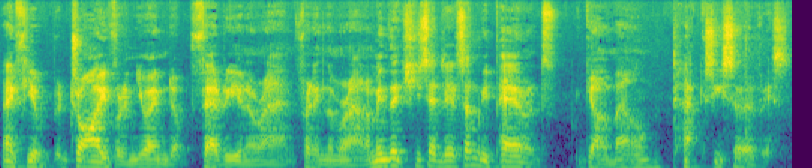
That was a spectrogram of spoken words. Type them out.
Now, if you're a driver and you end up ferrying around, ferrying them around, I mean, that she said there's so many parents go on taxi service.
